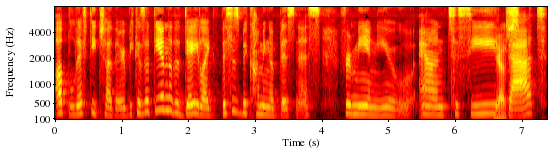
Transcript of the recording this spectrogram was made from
uplift each other because at the end of the day like this is becoming a business for me and you and to see Yes. that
